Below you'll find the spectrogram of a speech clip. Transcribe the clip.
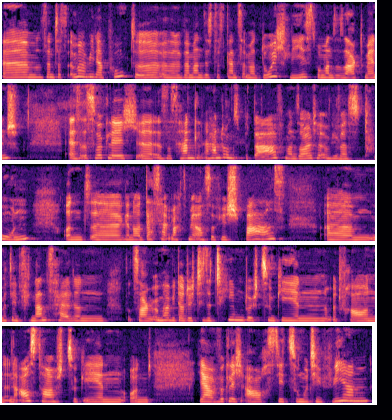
ähm, sind das immer wieder Punkte, äh, wenn man sich das Ganze immer durchliest, wo man so sagt, Mensch, es ist wirklich, äh, es ist Hand Handlungsbedarf, man sollte irgendwie was tun. Und äh, genau deshalb macht es mir auch so viel Spaß, ähm, mit den Finanzhelden sozusagen immer wieder durch diese Themen durchzugehen, mit Frauen in Austausch zu gehen und ja, wirklich auch sie zu motivieren,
